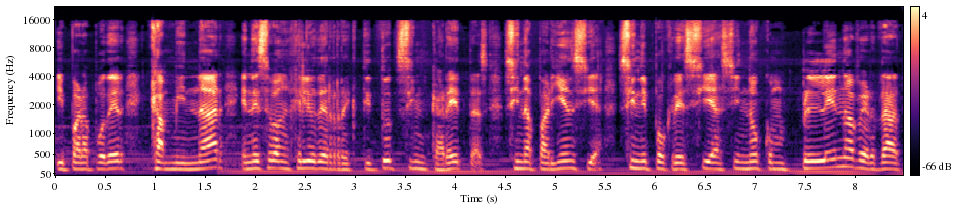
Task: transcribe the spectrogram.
y para poder caminar en ese evangelio de rectitud sin caretas, sin apariencia, sin hipocresía, sino con plena verdad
